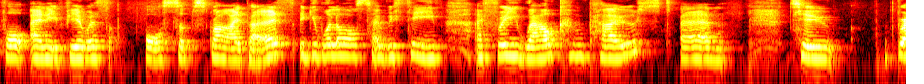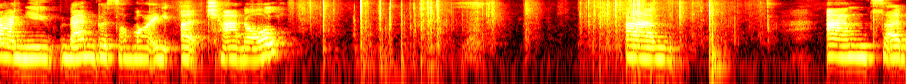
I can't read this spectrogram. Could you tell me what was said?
for any viewers or subscribers you will also receive a free welcome post um, to brand new members on my uh, channel. Um, and um,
